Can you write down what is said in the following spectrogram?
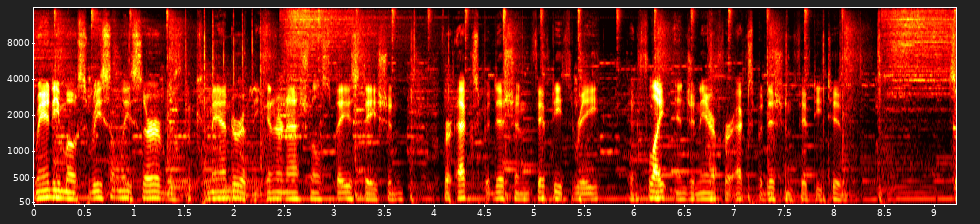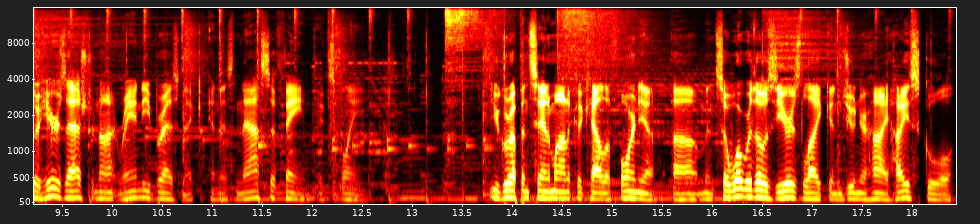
Randy most recently served as the commander of the International Space Station for Expedition 53 and flight engineer for Expedition 52. So here's astronaut Randy Bresnik and his NASA fame explained. You grew up in Santa Monica, California, um, and so what were those years like in junior high, high school?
